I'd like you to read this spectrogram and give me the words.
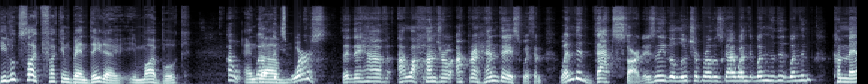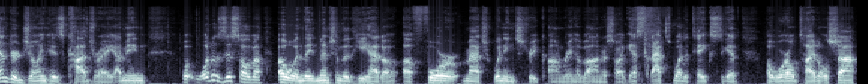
He looks like fucking Bandito in my book. Oh, And, well, it's um, worse. They, they have Alejandro Abrahantes with him. When did that start? Isn't he the Lucha Brothers guy? When did when did when did Kommander join his cadre? I mean, what what is this all about? Oh, and they mentioned that he had a, a four match winning streak on Ring of Honor. So I guess that's what it takes to get a world title shot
